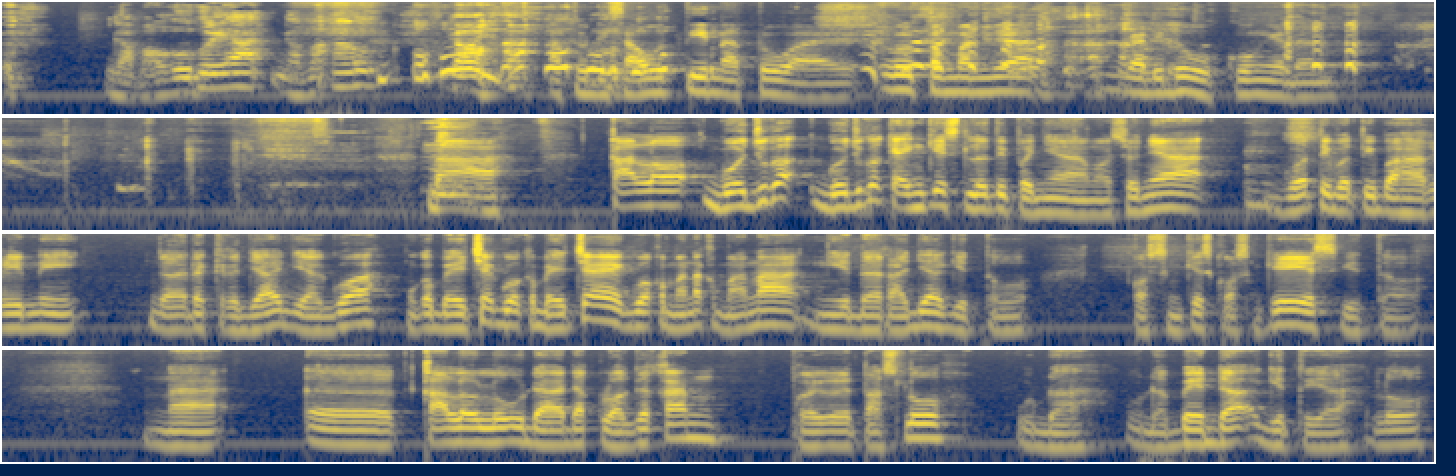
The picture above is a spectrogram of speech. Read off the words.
Nggak mau ya, nggak mau. Mau. atau disautin atau wae. Lu temannya nggak didukung ya dan. Nah, kalau gue juga gue juga kayak Engkis dulu tipenya. Maksudnya gue tiba-tiba hari ini nggak ada kerjaan ya gue mau ke BC gue ke BC gue ke mana ke mana ngidar aja gitu kos engkis kos engkis gitu nah eh, kalau lu udah ada keluarga kan prioritas lu udah udah beda gitu ya lu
